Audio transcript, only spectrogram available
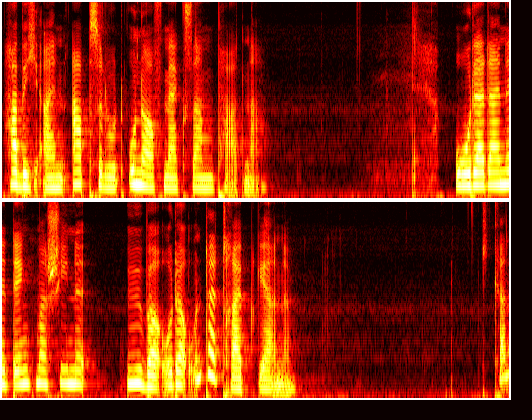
habe ich einen absolut unaufmerksamen Partner. Oder deine Denkmaschine über- oder untertreibt gerne. Ich kann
